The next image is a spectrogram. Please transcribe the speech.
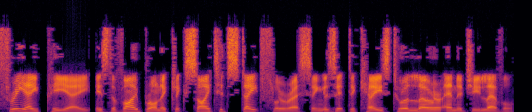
3APA is the vibronic excited state fluorescing as it decays to a lower energy level.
